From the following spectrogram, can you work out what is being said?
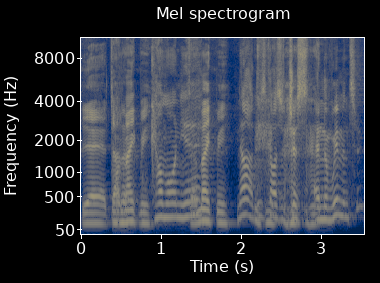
Yeah, don't make me. Come on, yeah. Don't make me. No, these guys are just and the women too.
